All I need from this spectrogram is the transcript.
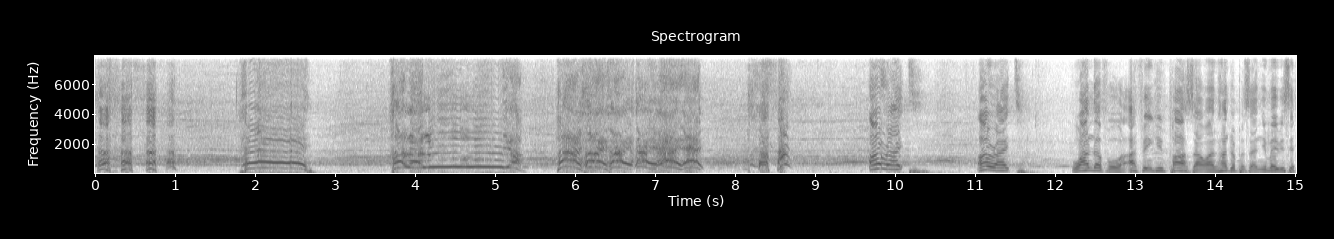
hey! Hallelujah! Hey, hey, hey, hey, hey, hey! All right. All right. Wonderful. I think you've passed that 100%. You may be saying,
